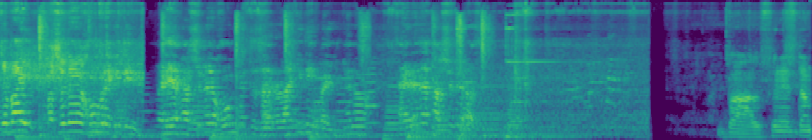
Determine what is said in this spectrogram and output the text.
তো বাল ফ্যানের দাম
